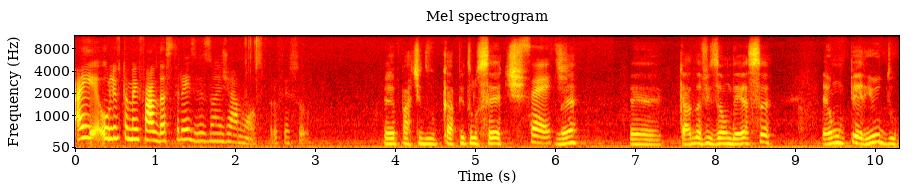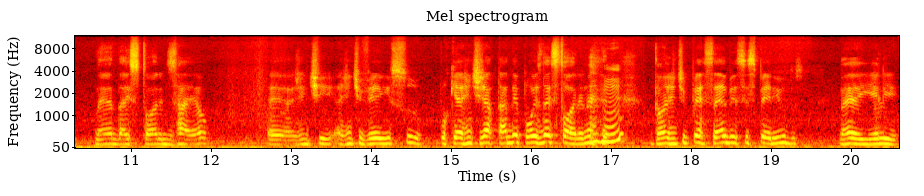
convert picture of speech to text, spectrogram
Aí o livro também fala das três visões de Amós, professor. É a partir do capítulo 7. 7. Né? É, cada visão dessa é um período né, da história de Israel. É, a, gente, a gente vê isso porque a gente já está depois da história, né? Uhum. Então a gente percebe esses períodos, né? E ele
